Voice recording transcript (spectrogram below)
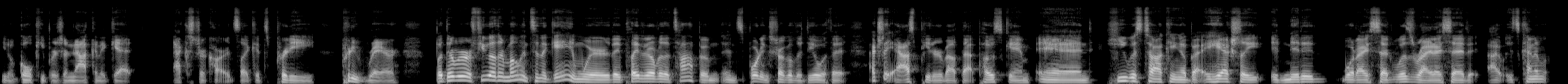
you know, goalkeepers are not going to get extra cards. Like it's pretty pretty rare. But there were a few other moments in the game where they played it over the top and, and Sporting struggled to deal with it. I actually asked Peter about that post game, and he was talking about, he actually admitted what I said was right. I said I, it's kind of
